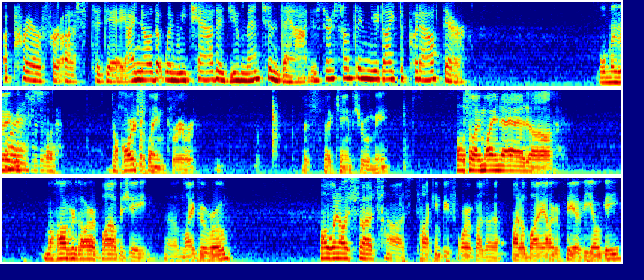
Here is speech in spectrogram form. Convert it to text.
a prayer for us today? I know that when we chatted you mentioned that. Is there something you'd like to put out there? Well, maybe I us. do the, the heart flame prayer that's, that came through me. Also, I might add uh, Mahavatar Babaji, uh, my guru. Oh, when I was uh, t- uh, talking before about the autobiography of Yogi,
